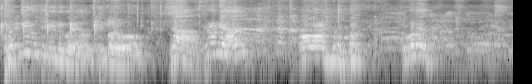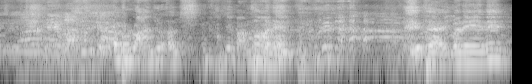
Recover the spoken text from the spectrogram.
별개로 드리는 거예요, 추가로. 자, 그러면 어, 이거는 아, 별로 안 좋아. 아, 갑자기 마음 상하네. 자, 이번에는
